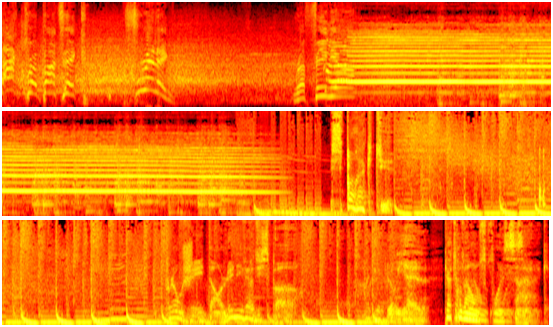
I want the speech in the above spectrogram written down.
Acrobatic, thrilling. Rafinha. Sport Actu. Plongée dans l'univers du sport. Radio Pluriel 91.5.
